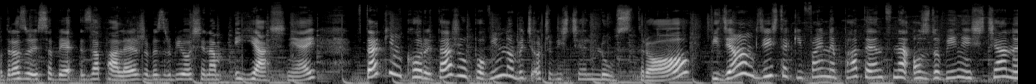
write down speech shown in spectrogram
Od razu je sobie zapalę, żeby zrobiło się nam jaśniej. W takim korytarzu powinno być oczywiście lustro. Widziałam gdzieś taki fajny patent na ozdobienie ściany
